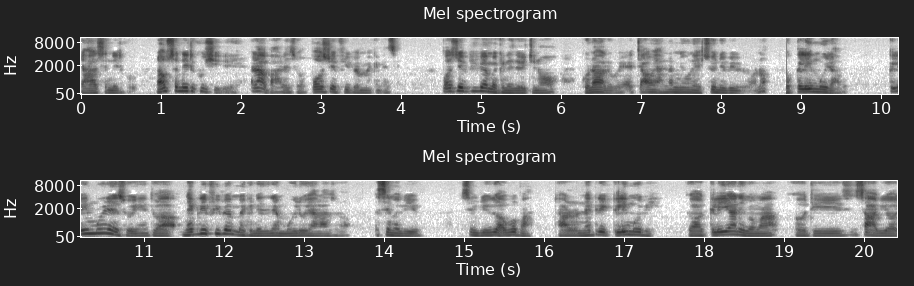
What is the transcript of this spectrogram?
ဒါစနစ်တစ်ခု နောက်စနစ်တစ်ခုရှိသေးတယ်အဲ့ဒါဘာလဲဆိုတော့ positive feedback mechanism positive feedback mechanism ကိုကျွန်တော်ခုနလိုပဲအကြောင်းအရာနှစ်မျိုးနဲ့ဆွေးနွေးပြီးပြီပေါ့နော်ဟိုကလေးမွေးတာပေါ့ကလေးမွေးတယ်ဆိုရင်သူက negative feedback mechanism နဲ့မွေးလို့ရလားဆိုတော့အဆင်မပြေဘူးအဆင်ပြေဘူးဆိုတော့ဥပမာဒါတော့ negative ကလေးမွေးပြီသူကကလေးကနေပေါ်မှာဟိုဒီစပြီးတော့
